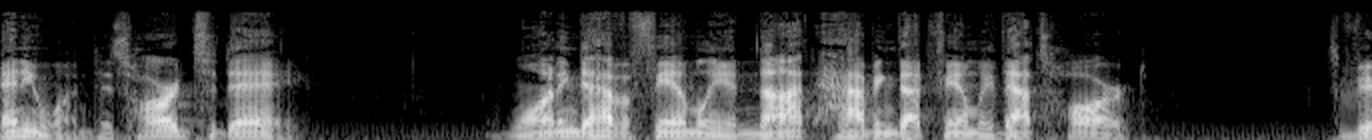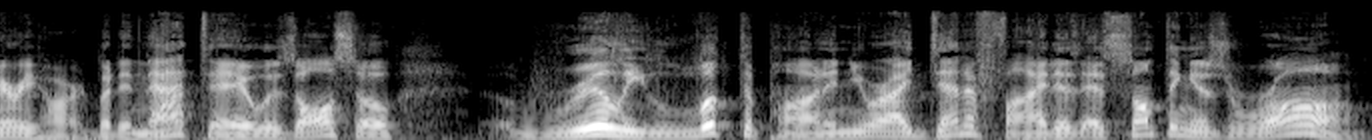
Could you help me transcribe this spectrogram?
anyone, it's hard today. Wanting to have a family and not having that family, that's hard. It's very hard. But in that day, it was also really looked upon and you are identified as, as something is wrong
